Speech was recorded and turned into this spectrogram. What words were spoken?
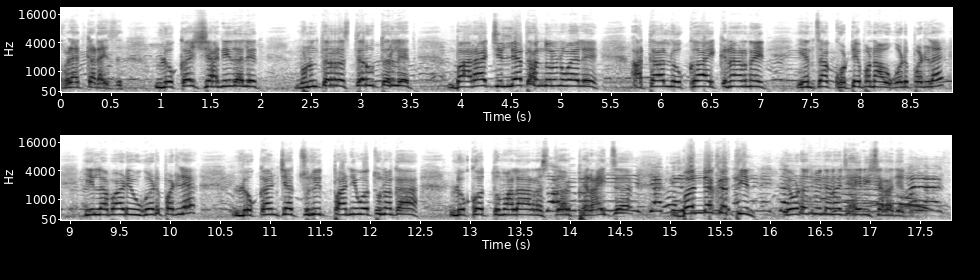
खोळ्यात काढायचं. लोक शहाणी झालेत म्हणून तर रस्त्यावर उतरलेत. बारा जिल्ह्यात आंदोलन व्हायले आता लोक ऐकणार नाहीत. यांचा खोटेपणा उघड पडलाय. ही लबाडी उघड पडल्या. लोकांच्या चुलीत पाणी वतू नका. लोक तुम्हाला रस्त्यावर फिरायचं बंद करतील. एवढंच मी त्यांना जाहीर इशारा देतो.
